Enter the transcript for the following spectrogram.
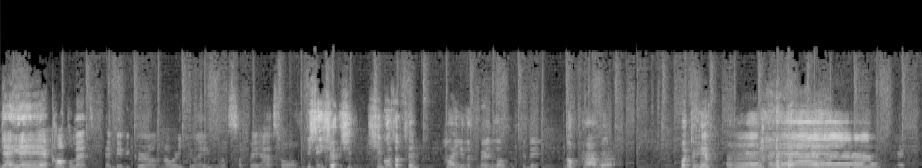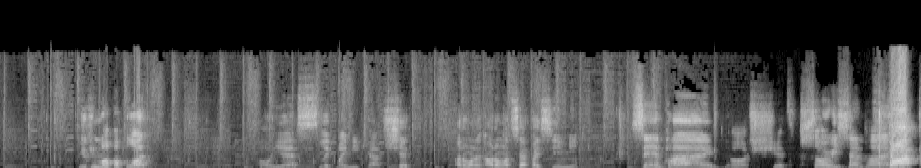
Yeah, yeah, yeah, yeah. Compliment. Hey, baby girl, how are you doing? You want to suck my asshole? You see, she, she, she goes up to him. Hi, you look very lovely today. No problem. But to him, You can mop up blood? Oh yes, lick my kneecap. shit. I don't want. I don't want senpai seeing me. Senpai! Oh shit. Sorry, senpai. Fuck.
